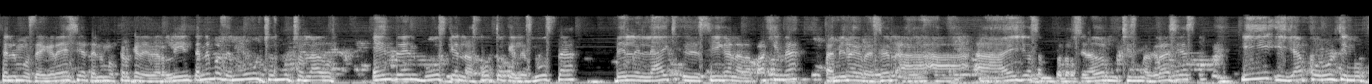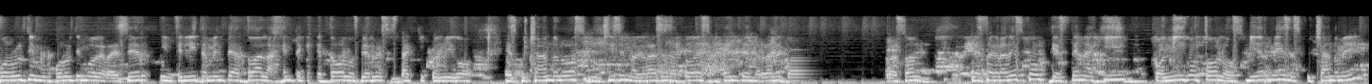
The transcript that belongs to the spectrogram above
tenemos de Grecia, tenemos creo que de Berlín, tenemos de muchos, muchos lados. Entren, busquen la foto que les gusta, denle like, sigan a la página. También agradecer a ellos, a mi patrocinador, muchísimas gracias. Y, y, ya por último, por último, por último, agradecer infinitamente a toda la gente que todos los viernes está aquí conmigo escuchándonos. Muchísimas gracias a toda esa gente, en verdad, de corazón. Les agradezco que estén aquí conmigo todos los viernes escuchándome.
